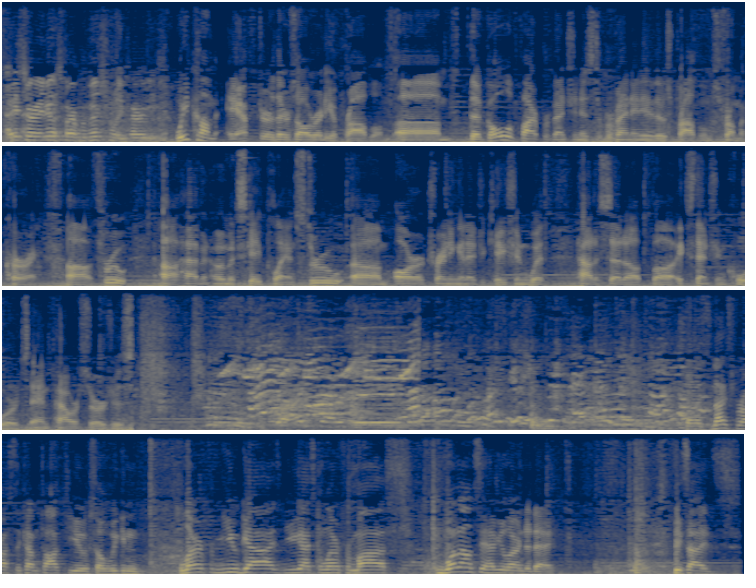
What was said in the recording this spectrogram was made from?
Hey, sir, Radios Fire Prevention, we heard you. We come after there's already a problem. Um, the goal of fire prevention is to prevent any of those problems from occurring uh, through uh, having home escape plans, through um, our training and education with how to set up uh, extension cords and power surges. But it's nice for us to come talk to you so we can learn from you guys, you guys can learn from us. What else have you learned today? Besides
